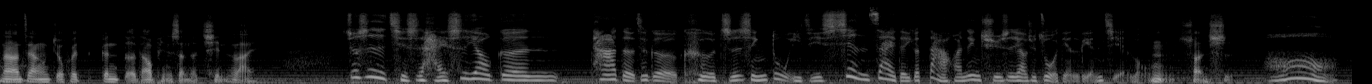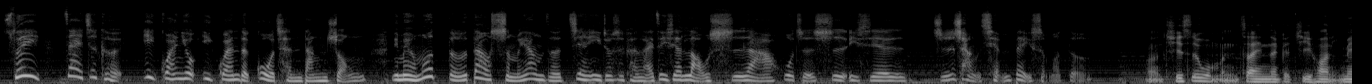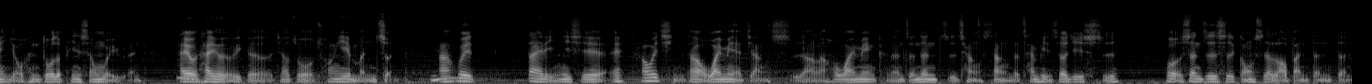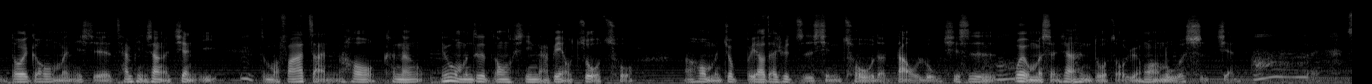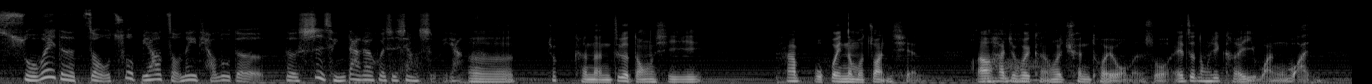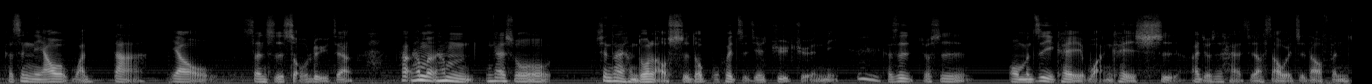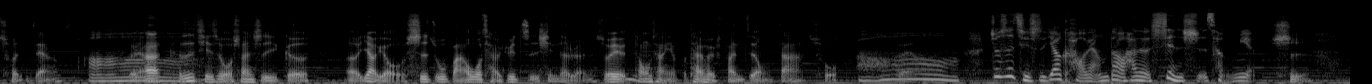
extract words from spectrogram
那这样就会更得到评审的青睐。就是其实还是要跟。它的这个可执行度以及现在的一个大环境趋势要去做点连接喽。嗯，算是。哦，所以在这个一关又一关的过程当中，你们有没有得到什么样的建议？就是可能来自一些老师啊，或者是一些职场前辈什么的。嗯，其实我们在那个计划里面有很多的评审委员，还有他有一个叫做创业门诊，他会。带领一些，哎，他会请到外面的讲师啊，然后外面可能真正职场上的产品设计师，或者甚至是公司的老板等等，都会给我们一些产品上的建议，怎么发展，然后可能因为我们这个东西哪边有做错，然后我们就不要再去执行错误的道路，其实为我们省下很多走冤枉路的时间。哦，对，所谓的走错不要走那条路的的事情，大概会是像什么样？呃，就可能这个东西。它不会那么赚钱，然后他就会可能会劝退我们说，哎，这东西可以玩玩，可是你要玩大，要深思熟虑。这样，他他们他们应该说，现在很多老师都不会直接拒绝你，嗯，可是就是我们自己可以玩，可以试，啊，就是还是要稍微知道分寸这样子。哦，对啊，可是其实我算是一个。呃，要有十足把握才会去执行的人，所以通常也不太会犯这种大错。哦，就是其实要考量到他的现实层面。是，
